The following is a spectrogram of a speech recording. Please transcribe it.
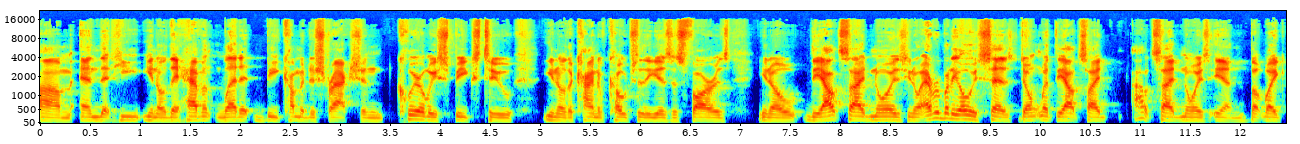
um, and that he you know they haven't let it become a distraction clearly speaks to you know the kind of coach that he is as far as you know the outside noise. You know everybody always says don't let the outside outside noise in, but like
